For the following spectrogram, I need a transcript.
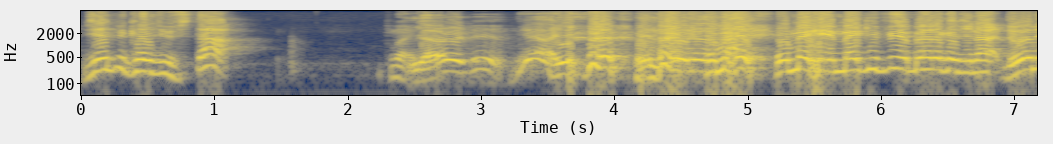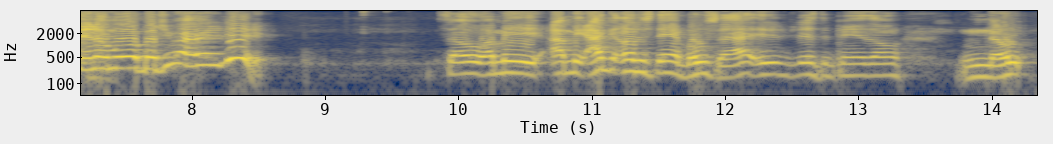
just because you stop? You already did. Yeah, it, may, it, may, it make you feel better because you're not doing it no more, but you already did it. So I mean, I mean, I can understand both sides. It just depends on, know,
